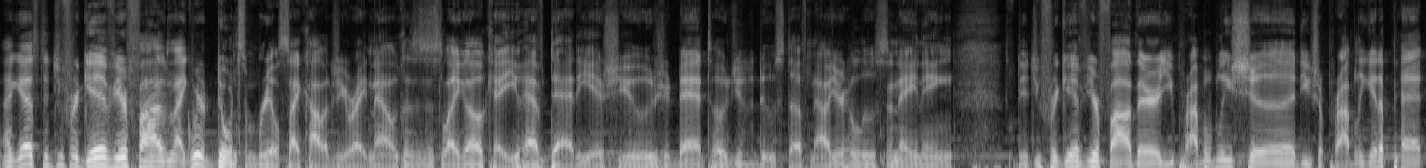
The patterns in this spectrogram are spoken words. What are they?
I guess did you forgive your father? Like we're doing some real psychology right now because it's just like, okay, you have daddy issues. Your dad told you to do stuff. Now you're hallucinating. Did you forgive your father? You probably should. You should probably get a pet,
